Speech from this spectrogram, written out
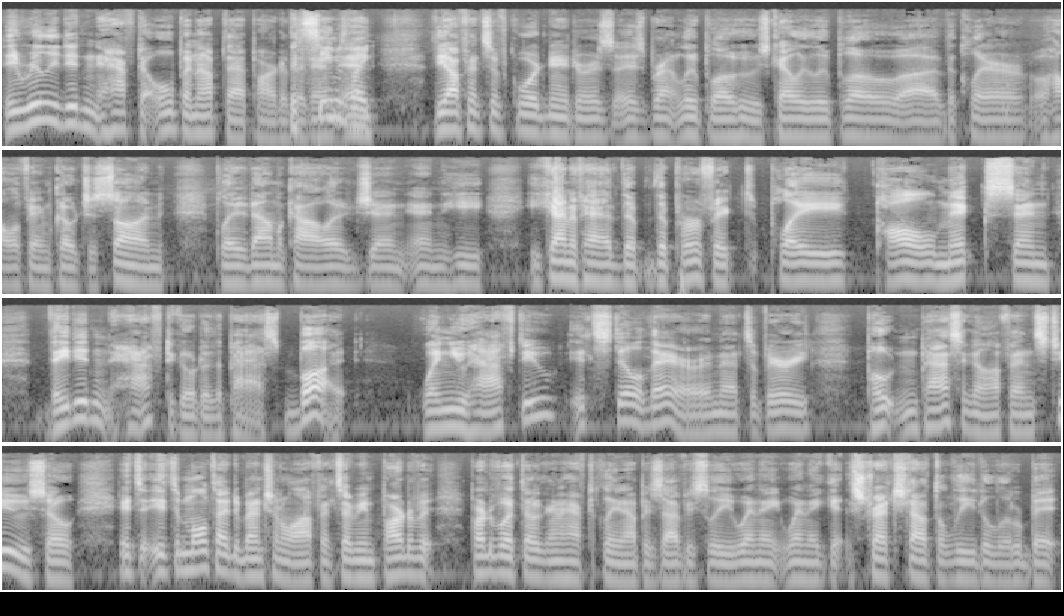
They really didn't have to open up that part of It it. seems and, like- and the offensive coordinator is, is Brent Luplo, who's Kelly Luplo, uh, the Clare Hall of Fame coach's son, played at Alma College, and, and he, he kind of had the, the perfect play call mix, and they didn't have to go to the pass. But when you have to, it's still there, and that's a very potent passing offense too. So it's it's a multi-dimensional offense. I mean, part of it, part of what they're going to have to clean up is obviously when they when they get stretched out the lead a little bit,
